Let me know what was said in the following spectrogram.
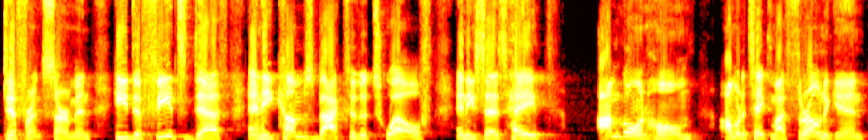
different sermon. He defeats death and he comes back to the 12 and he says, Hey, I'm going home. I'm going to take my throne again,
